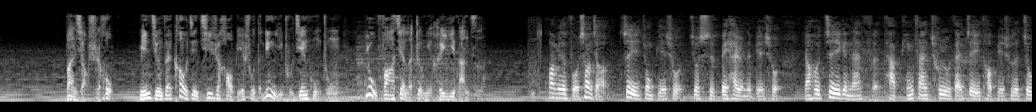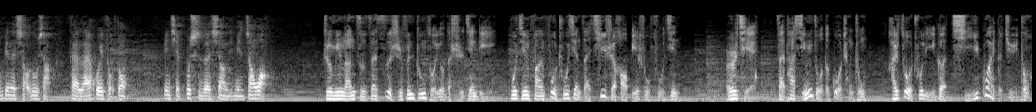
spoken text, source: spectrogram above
半小时后，民警在靠近七十号别墅的另一处监控中，又发现了这名黑衣男子。画面的左上角这一栋别墅就是被害人的别墅，然后这一个男子他频繁出入在这一套别墅的周边的小路上。在来回走动，并且不时的向里面张望。这名男子在四十分钟左右的时间里，不仅反复出现在七十号别墅附近，而且在他行走的过程中，还做出了一个奇怪的举动。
